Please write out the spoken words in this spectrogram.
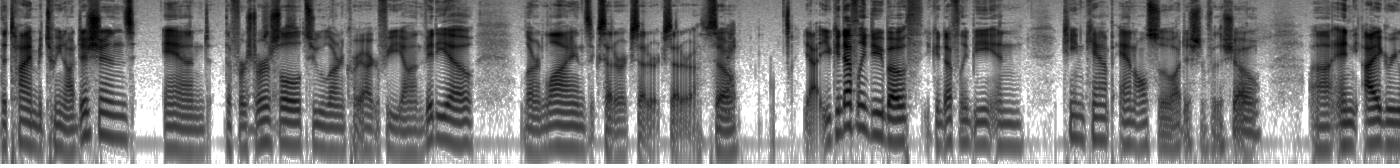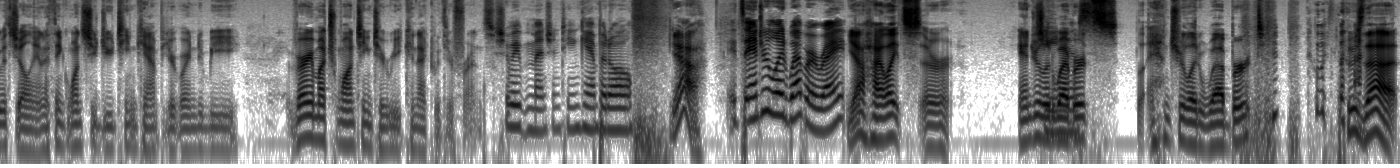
the time between auditions and the first rehearsal to learn choreography on video learn lines et cetera et cetera et cetera so Right. yeah you can definitely do both you can definitely be in teen camp and also audition for the show uh, and i agree with jillian i think once you do teen camp you're going to be very much wanting to reconnect with your friends Should we mention teen camp at all? yeah It's Andrew Lloyd Webber, right? yeah highlights or andrew lloyd Genius. webber's andrew lloyd webert Who's that? who's that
